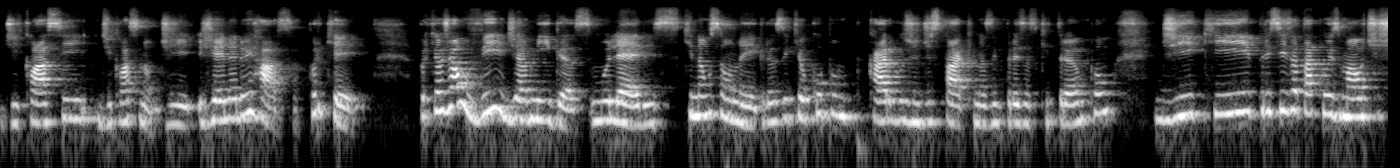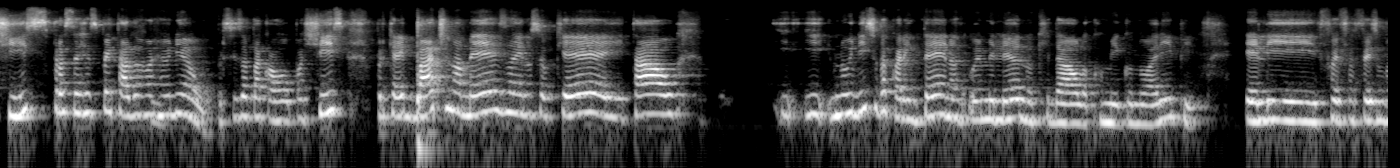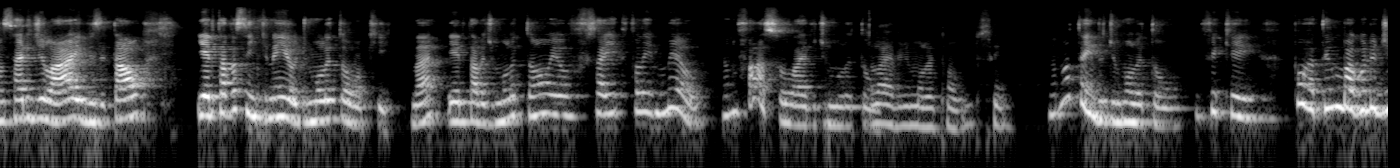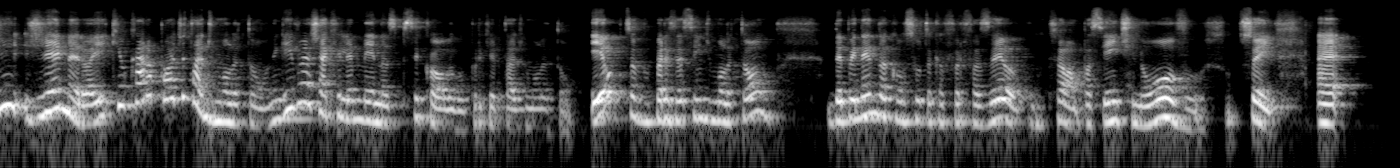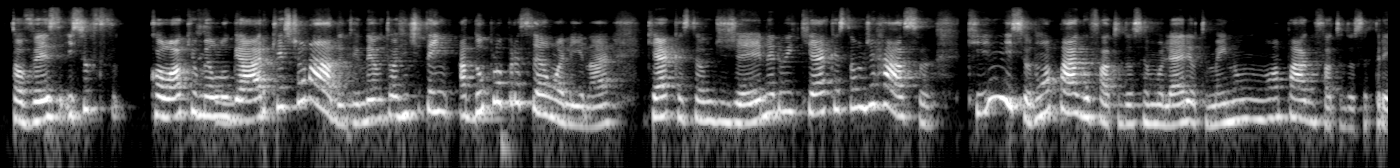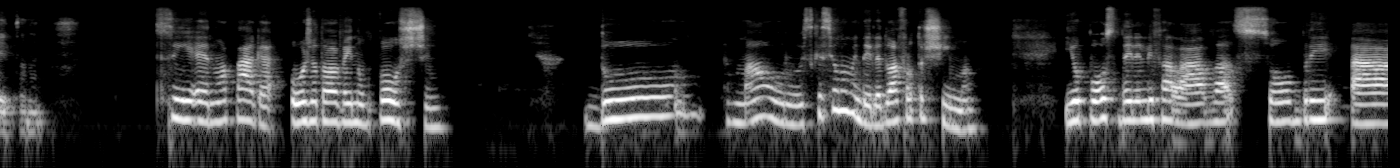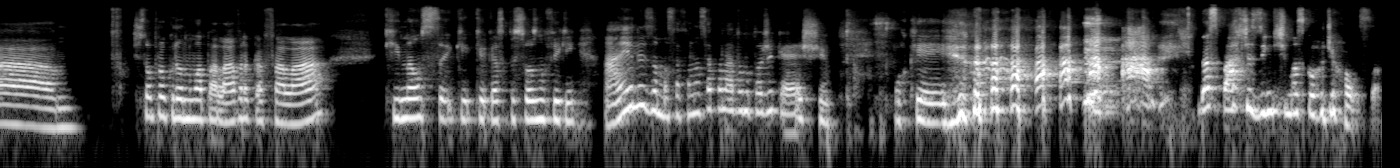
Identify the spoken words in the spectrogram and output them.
de classe, de classe não, de gênero e raça. Por quê? Porque eu já ouvi de amigas, mulheres que não são negras e que ocupam cargos de destaque nas empresas que trampam, de que precisa estar com o esmalte X para ser respeitada numa reunião, precisa estar com a roupa X, porque aí bate na mesa e não sei o que e tal. E, e, no início da quarentena, o Emiliano, que dá aula comigo no Aripe, ele foi, fez uma série de lives e tal, e ele estava assim, que nem eu, de moletom aqui né? E ele tava de moletom e eu saí e falei, meu, eu não faço live de moletom. Live de moletom, sim. Eu não atendo de moletom. Eu fiquei, porra, tem um bagulho de gênero aí que o cara pode estar tá de moletom. Ninguém vai achar que ele é menos psicólogo porque ele tá de moletom. Eu, se eu aparecer assim de moletom, dependendo da consulta que eu for fazer, sei lá, um paciente novo, não sei, é, talvez isso coloque o meu Sim. lugar questionado, entendeu? Então a gente tem a dupla opressão ali, né? Que é a questão de gênero e que é a questão de raça. Que é isso, eu não apago o fato de eu ser mulher, eu também não, não apago o fato de eu ser preta, né? Sim, é, não apaga. Hoje eu estava vendo um post do Mauro, esqueci o nome dele, é do Afrotoshima. E o post dele ele falava sobre a. Estou procurando uma palavra para falar que não sei, que, que, as pessoas não fiquem, ah, Elisa, você está falando essa palavra no podcast, porque das partes íntimas cor-de-rosa.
